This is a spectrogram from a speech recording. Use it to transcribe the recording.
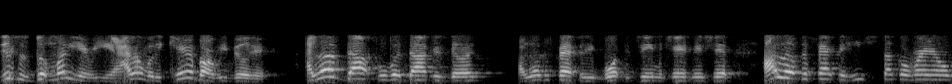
this is good money every year. I don't really care about rebuilding." I love Doc for what Doc has done. I love the fact that he brought the team a championship. I love the fact that he stuck around,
